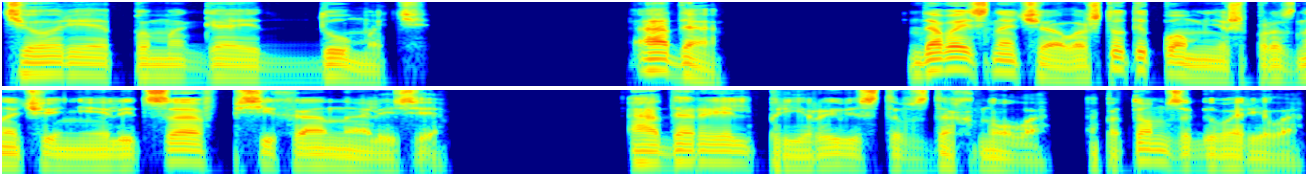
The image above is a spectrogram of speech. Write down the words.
Теория помогает думать. Ада, Давай сначала, что ты помнишь про значение лица в психоанализе?» Адарель прерывисто вздохнула, а потом заговорила.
